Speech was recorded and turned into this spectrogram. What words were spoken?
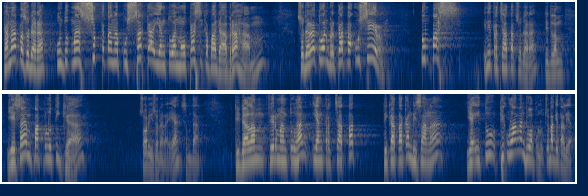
Karena apa saudara? Untuk masuk ke tanah pusaka yang Tuhan mau kasih kepada Abraham, saudara Tuhan berkata usir, tumpas. Ini tercatat saudara di dalam Yesaya 43 Sorry saudara ya, sebentar. Di dalam firman Tuhan yang tercatat dikatakan di sana yaitu di ulangan 20. Coba kita lihat.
